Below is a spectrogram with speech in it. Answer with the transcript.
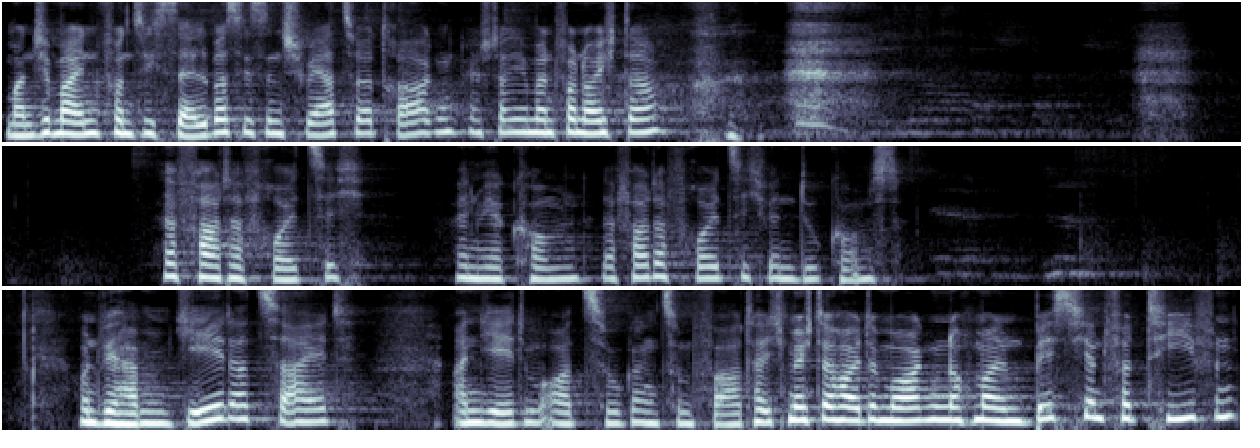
Manche meinen von sich selber, sie sind schwer zu ertragen. Ist da jemand von euch da? Der Vater freut sich wenn wir kommen. Der Vater freut sich, wenn du kommst. Und wir haben jederzeit an jedem Ort Zugang zum Vater. Ich möchte heute Morgen noch mal ein bisschen vertiefen,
